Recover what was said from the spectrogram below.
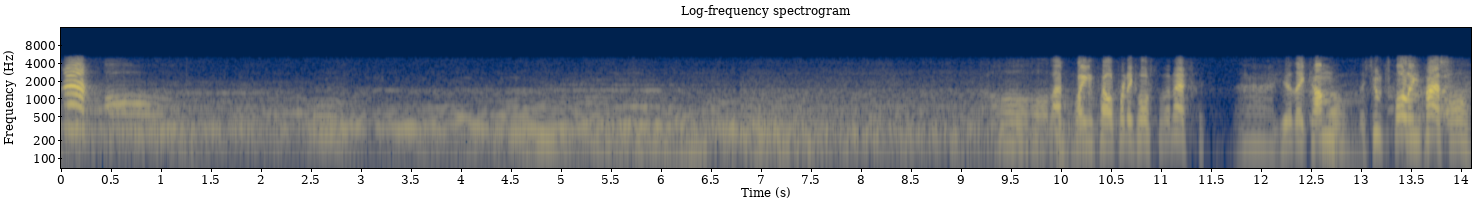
that. Oh, Oh, that plane fell pretty close to the net. Ah, here they come. The chute's falling fast. Oh.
